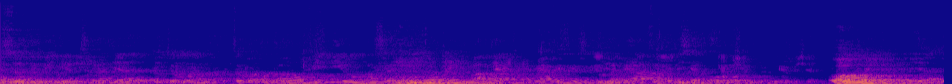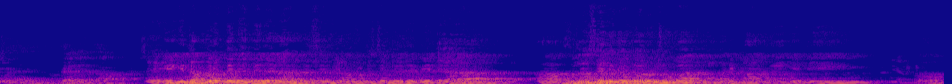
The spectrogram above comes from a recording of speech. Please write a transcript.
justru dibikin sengaja dicoba coba taruh video pas saya traveling pakai Mavic itu kayak apa jadi saya bawa. Oke, iya, iya, very tough. Jadi kita berbeda-beda lah, bisa bilang bentuknya beda-beda. Uh, kebetulan saya juga baru coba tadi pagi, jadi uh,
